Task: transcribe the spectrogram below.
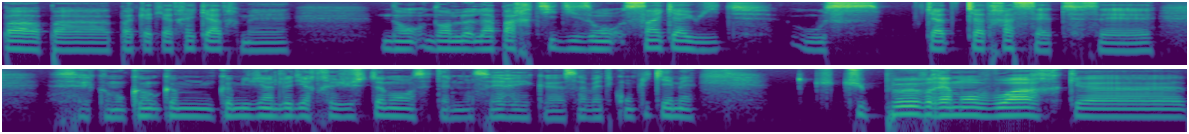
pas, pas, pas 4, 4 et 4, mais dans, dans la partie, disons, 5 à 8 ou s- 4, 4 à 7. C'est, comme, comme, comme, comme il vient de le dire très justement, c'est tellement serré que ça va être compliqué. Mais tu, peux vraiment voir que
